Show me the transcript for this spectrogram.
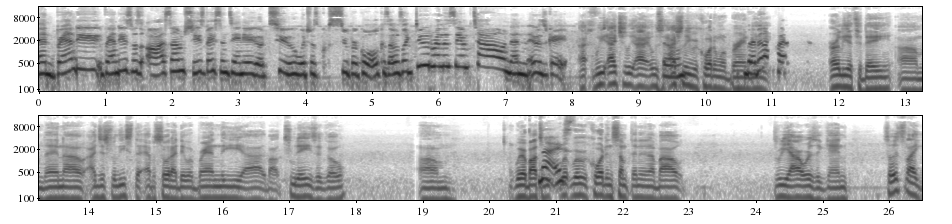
And Brandy, Brandy's was awesome. She's based in San Diego too, which was super cool because I was like, dude, we're in the same town, and it was great. I, we actually, I was so, actually recording with Brandy. But I've been on quite earlier today. Um, then uh, I just released the episode I did with Brandy uh, about two days ago. Um, we're about to nice. we're, we're, recording something in about three hours again. So it's like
